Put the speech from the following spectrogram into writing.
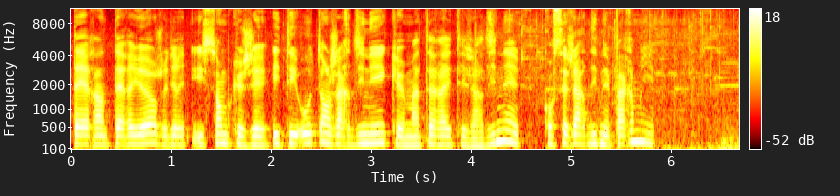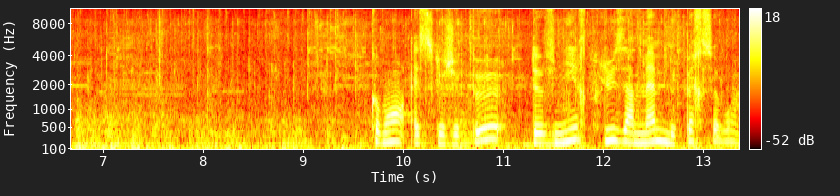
terre intérieure. Je veux dire, il semble que j'ai été autant jardinée que ma terre a été jardinée, qu'on s'est jardiné parmi. Comment est-ce que je peux devenir plus à même de percevoir?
